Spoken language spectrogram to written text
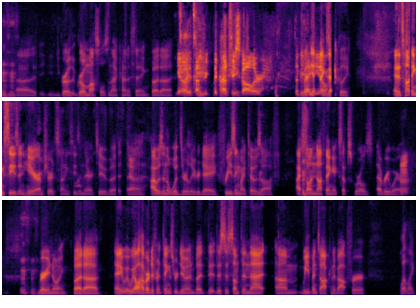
mm-hmm. uh, you grow grow muscles and that kind of thing. But uh, you know, the country the country scholar. yeah, yeah, exactly. And it's hunting season here. I'm sure it's hunting season there too. But uh, I was in the woods earlier today, freezing my toes mm-hmm. off. I saw nothing except squirrels everywhere. Mm. Very annoying. But uh, anyway, we all have our different things we're doing, but th- this is something that um, we've been talking about for what, like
